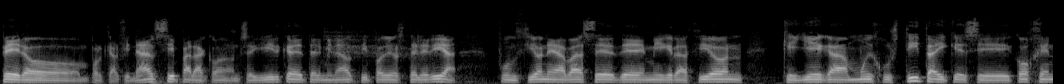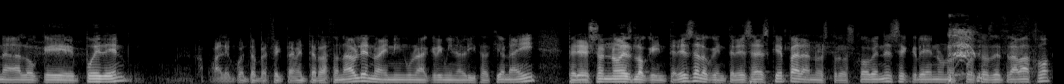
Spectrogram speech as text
pero porque al final sí para conseguir que determinado tipo de hostelería funcione a base de migración que llega muy justita y que se cogen a lo que pueden, cual encuentro perfectamente razonable, no hay ninguna criminalización ahí, pero eso no es lo que interesa. Lo que interesa es que para nuestros jóvenes se creen unos puestos de trabajo,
